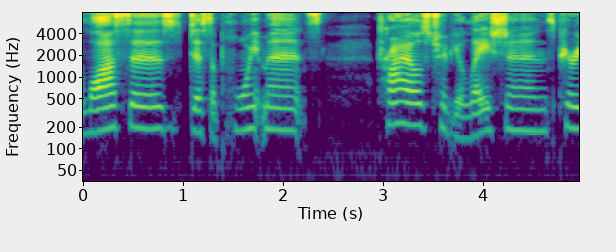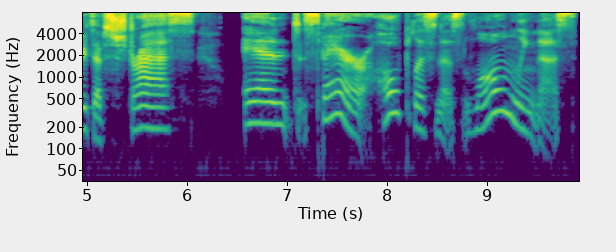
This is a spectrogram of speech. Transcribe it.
losses, disappointments, trials, tribulations, periods of stress and despair, hopelessness, loneliness.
